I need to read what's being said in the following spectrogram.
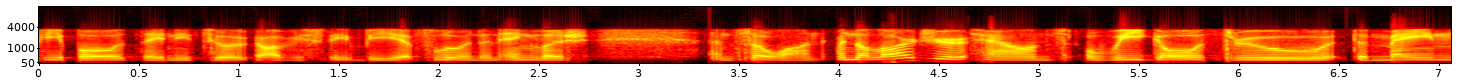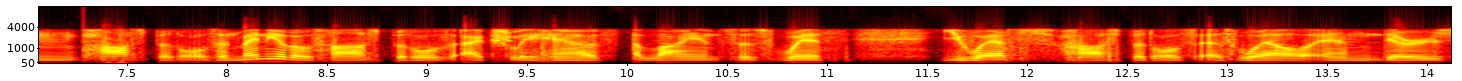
people. They need to obviously be fluent in English and so on. In the larger towns, we go through the main hospitals, and many of those hospitals actually have alliances with U.S. hospitals as well. And there's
